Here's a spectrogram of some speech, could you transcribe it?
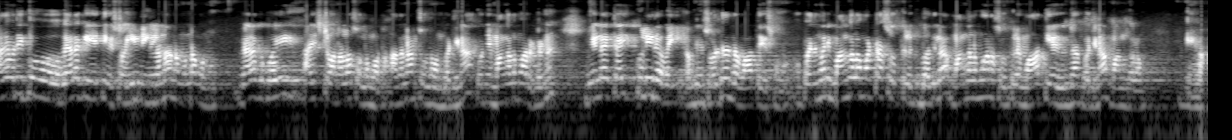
அதே மாதிரி இப்போ விளக்கு ஏற்றி வச்சிட்டோம் ஈவினிங்லன்னா நம்ம என்ன பண்ணுவோம் விளக்கு போய் அழிச்சிட்டு வரலாம் சொல்ல மாட்டோம். அதனால சொல்லுவோம் பார்த்தீங்கன்னா கொஞ்சம் மங்களமா இருக்குன்னு. விளக்கை குளிரவை அப்படின்னு சொல்லிட்டு அந்த வார்த்தையை சொல்லுவோம் அப்போ இந்த மாதிரி மங்களமற்ற சொற்களுக்கு பதிலாக மங்களமான சொற்களை மாற்றி எழுதுதான் பார்த்தீங்கன்னா மங்களம். ஓகேங்களா?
